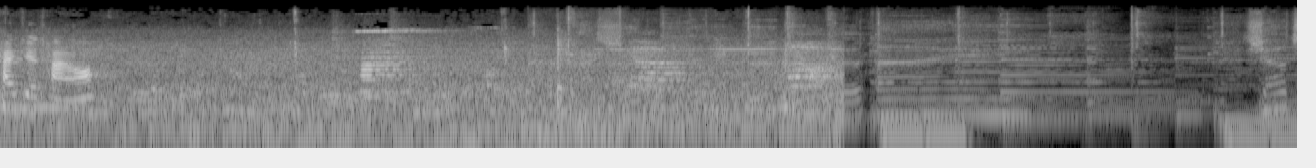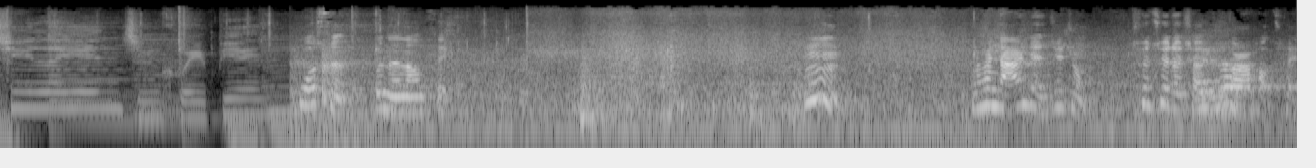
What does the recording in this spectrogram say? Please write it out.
太解馋了。莴笋不能浪费。嗯，我会拿一点这种脆脆的小鱼干，好脆。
